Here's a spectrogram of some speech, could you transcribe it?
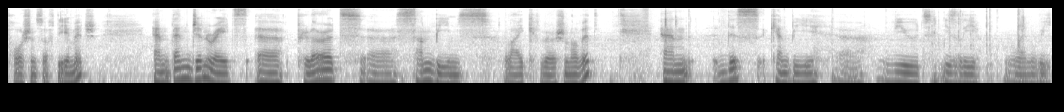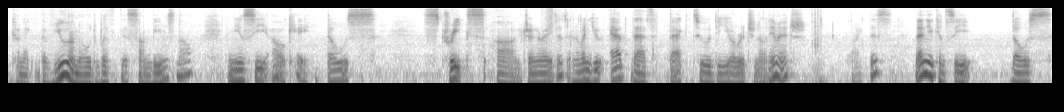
portions of the image, and then generates a blurred uh, sunbeams-like version of it. And this can be uh, viewed easily when we connect the viewer node with the sunbeams now. Then you see oh, okay those streaks are generated. And when you add that back to the original image like this then you can see those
